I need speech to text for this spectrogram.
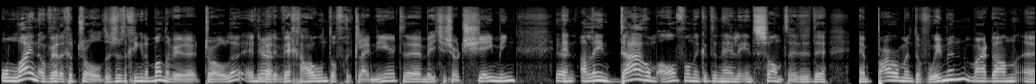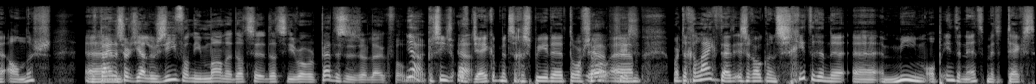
online ook werden getrolld. Dus dan gingen de mannen weer trollen. En die Ja. werden weggehoond of gekleineerd. eh, Een beetje een soort shaming. En alleen daarom al vond ik het een hele interessante. De, de empowerment of women, maar dan eh, anders. Het is bijna Ehm, een soort jaloezie van die mannen dat ze, dat ze die Robert Pattinson zo leuk vonden. ja, precies. Of Ja. Jacob met zijn gespierde torso. Ehm, maar tegelijkertijd is er ook een schitterende eh, meme op internet met de tekst...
